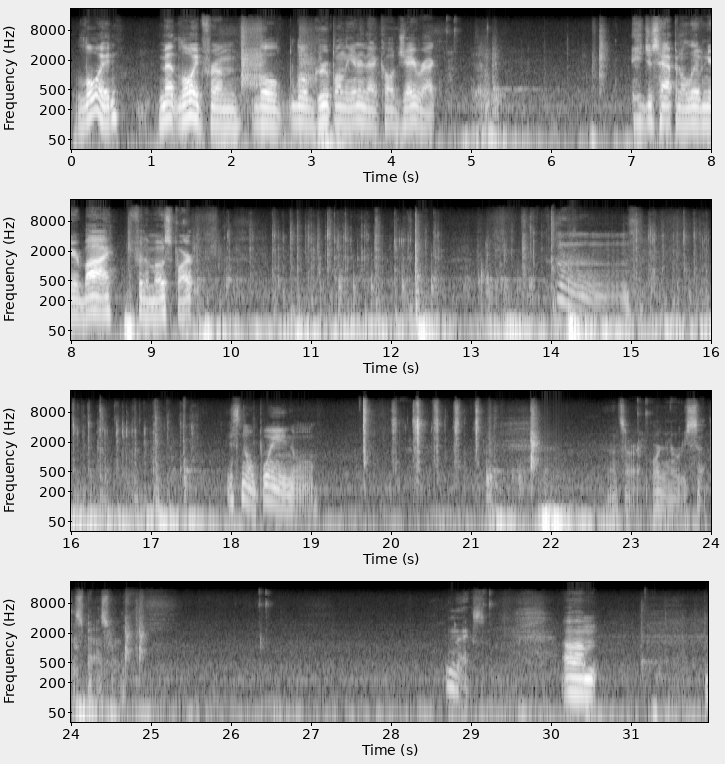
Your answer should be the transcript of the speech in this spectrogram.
Lloyd met Lloyd from a little little group on the internet called JREC. He just happened to live nearby for the most part. It's no bueno. That's all right. We're gonna reset this password. Next. Um,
